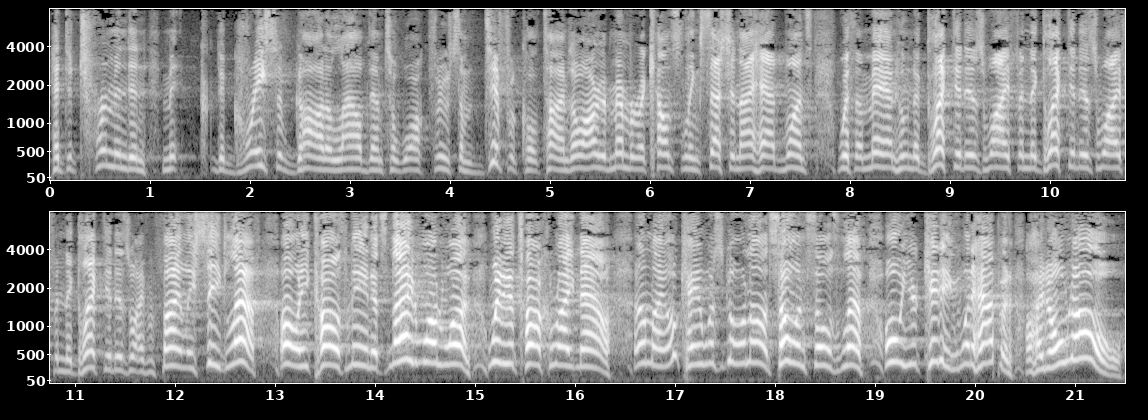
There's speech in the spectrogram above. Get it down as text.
had determined and the grace of God allowed them to walk through some difficult times. Oh, I remember a counseling session I had once with a man who neglected his wife and neglected his wife and neglected his wife. And finally, she left. Oh, he calls me and it's 911. We need to talk right now. And I'm like, okay, what's going on? So and so's left. Oh, you're kidding. What happened? I don't know.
